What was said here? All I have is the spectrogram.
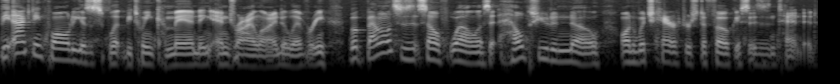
The acting quality is a split between commanding and dry line delivery, but balances itself well as it helps you to know on which characters to focus is intended.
